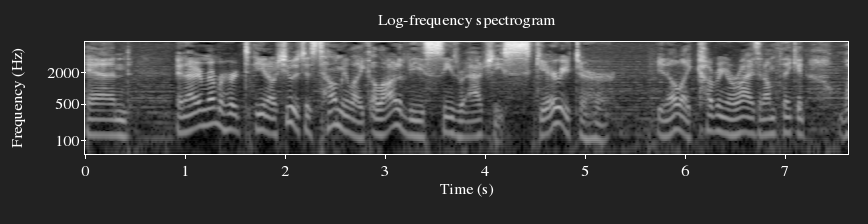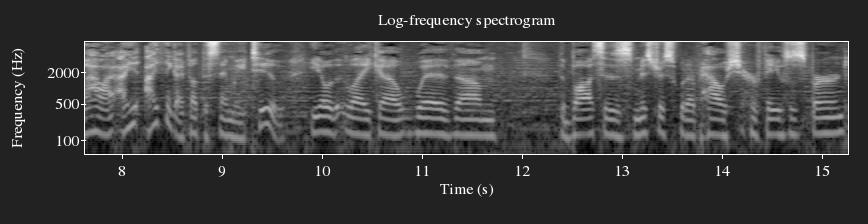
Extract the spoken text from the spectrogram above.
and and I remember her, t- you know, she was just telling me like a lot of these scenes were actually scary to her. You know, like covering her eyes, and I'm thinking, wow, I, I I think I felt the same way too. You know, like uh, with um, the boss's mistress, whatever, how she, her face was burned.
